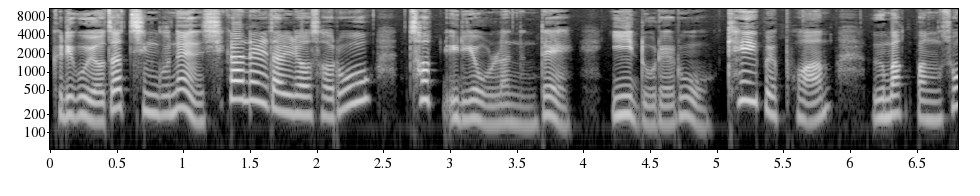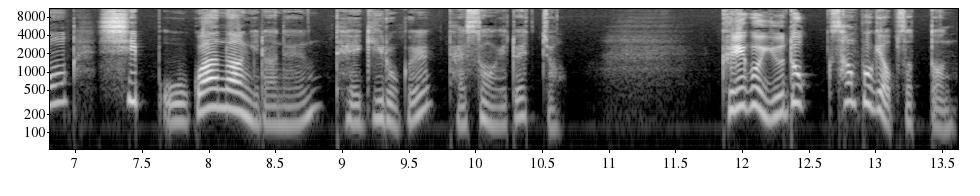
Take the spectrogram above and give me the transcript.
그리고 여자친구는 시간을 달려 서로 첫 1위에 올랐는데 이 노래로 케이블 포함 음악방송 15관왕이라는 대기록을 달성하기도 했죠. 그리고 유독 상폭이 없었던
